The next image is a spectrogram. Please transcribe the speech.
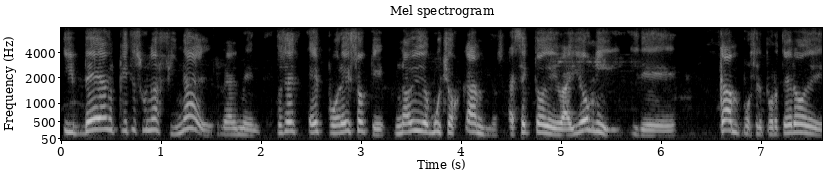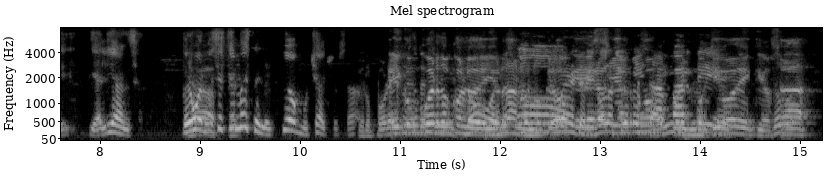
y vean que esta es una final realmente. Entonces es por eso que no ha habido muchos cambios, excepto de Bayón y, y de Campos, el portero de, de Alianza. Pero bueno, ese es pero- tema de selección, muchachos. ¿ah? Pero por Ahí concuerdo con lo de Jordano, no, no, creo que no por el motivo de que, o sea,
